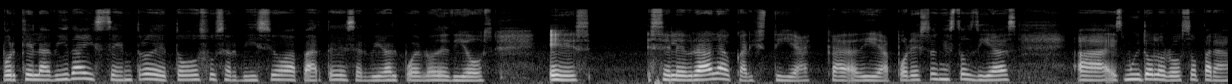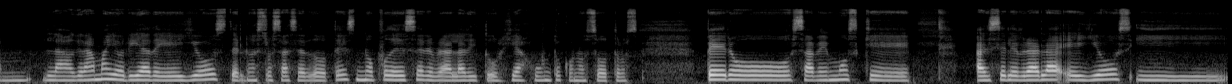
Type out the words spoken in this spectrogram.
porque la vida y centro de todo su servicio, aparte de servir al pueblo de Dios, es celebrar la Eucaristía cada día. Por eso en estos días ah, es muy doloroso para la gran mayoría de ellos, de nuestros sacerdotes, no poder celebrar la liturgia junto con nosotros. Pero sabemos que al celebrarla ellos y,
